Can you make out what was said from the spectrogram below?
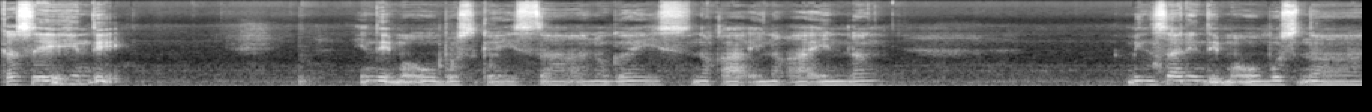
Kasi hindi hindi maubos guys sa ano guys nakain nakain lang. Minsan hindi maubos na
